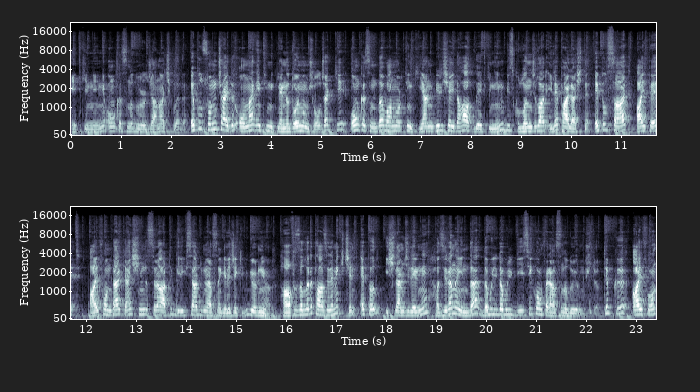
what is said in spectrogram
etkinliğini 10 Kasım'da duyuracağını açıkladı. Apple son 3 aydır online etkinliklerine doymamış olacak ki 10 Kasım'da One More Thing yani bir şey daha adlı etkinliğini biz kullanıcılar ile paylaştı. Apple saat, iPad, iPhone derken şimdi sıra artık bilgisayar dünyasına gelecek gibi görünüyor. Hafızaları tazelemek için Apple işlemcilerini Haziran ayında WWDC konferansında duyurmuştu. Tıpkı iPhone,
